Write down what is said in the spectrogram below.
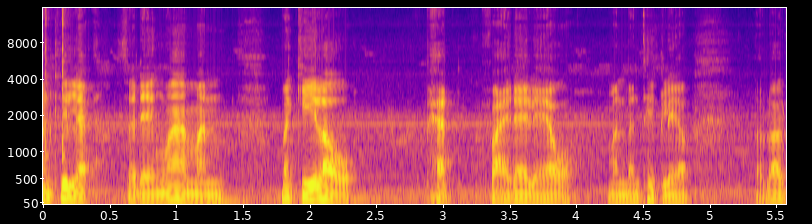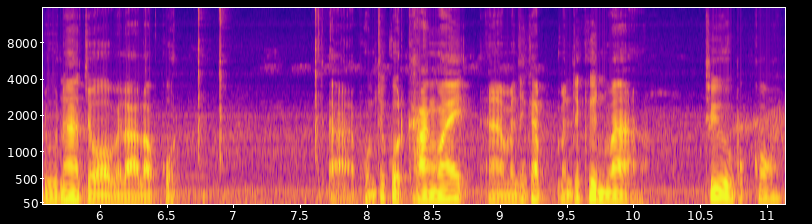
มันขึ้นแล้ว แสดงว่ามันเมื่อกี้เราแพดไฟได้แล้ว มันบันทึกแล้วเดี๋ยวเราดูหน้าจอเวลาเรากดอ่าผมจะกดค้างไว้อ่ามันจะครับมันจะขึ้นว่าชื่ออุปกรณ์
